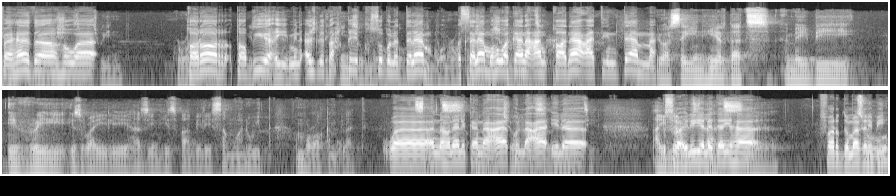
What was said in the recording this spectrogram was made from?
فهذا هو قرار طبيعي من أجل تحقيق سبل التلام السلام وهو كان عن قناعة تامة. وأن هنالك أن كل عائلة إسرائيلية لديها فرد مغربي.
